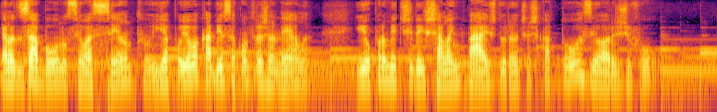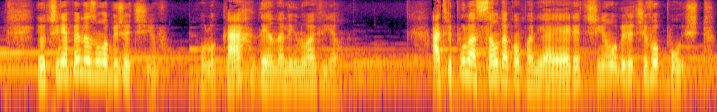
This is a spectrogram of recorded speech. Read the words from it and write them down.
Ela desabou no seu assento e apoiou a cabeça contra a janela, e eu prometi deixá-la em paz durante as 14 horas de voo. Eu tinha apenas um objetivo: colocar Denalyn no avião. A tripulação da companhia aérea tinha um objetivo oposto:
